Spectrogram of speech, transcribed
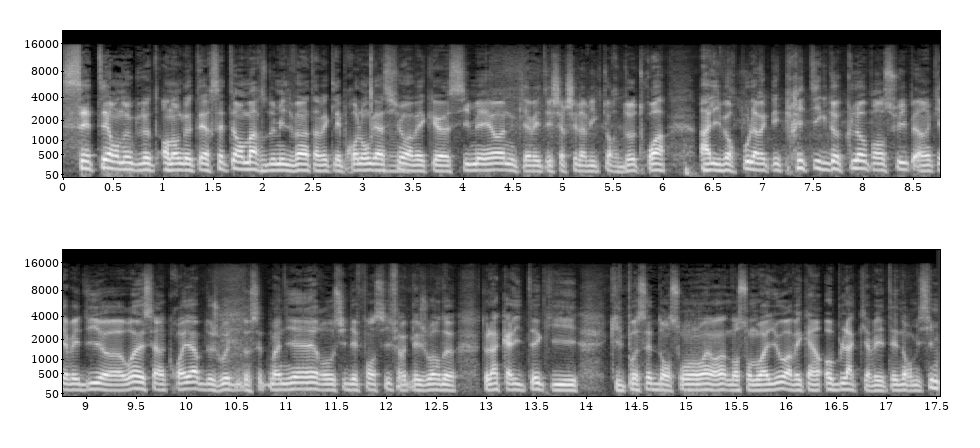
C'était en, en, Angleterre, c'était en mars 2020 avec les prolongations, avec euh, Simeone qui avait été chercher la victoire 2-3 à Liverpool, avec les critiques de Klopp ensuite hein, qui avait dit euh, ouais c'est incroyable de jouer de cette manière, aussi défensif avec les joueurs de, de la qualité qu'il possède dans son dans son noyau, avec un Oblak qui avait été énormissime.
